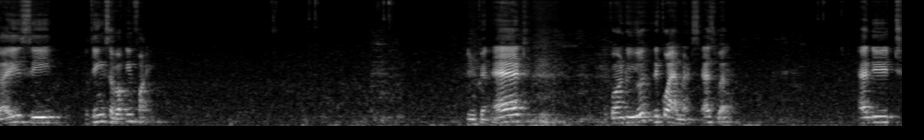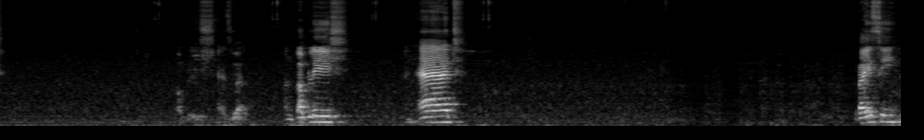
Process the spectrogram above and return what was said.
guys see the things are working fine. You can add according to your requirements as well. Edit, publish as well. Unpublish and add. Guys, see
